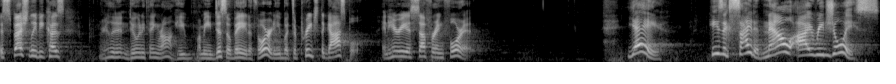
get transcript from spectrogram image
especially because we really didn't do anything wrong. He, I mean, disobeyed authority, but to preach the gospel, and here he is suffering for it. Yay! He's excited. Now I rejoice.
